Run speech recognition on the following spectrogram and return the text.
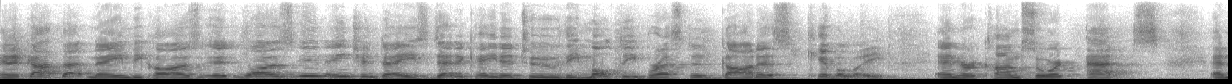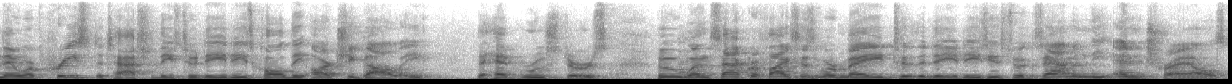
And it got that name because it was in ancient days dedicated to the multi-breasted goddess Cybele and her consort Attis. And there were priests attached to these two deities called the Archigalli, the head roosters, who, when sacrifices were made to the deities, used to examine the entrails,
